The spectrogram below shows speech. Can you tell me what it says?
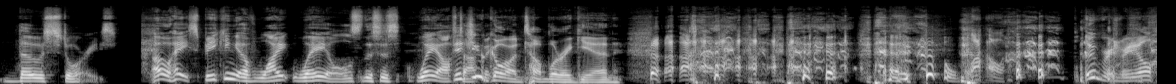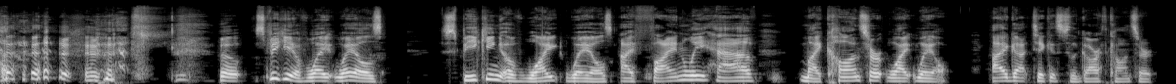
those stories. Oh, hey, speaking of white whales, this is way off Did you go on Tumblr again? wow. Bloopers reel. so, speaking of white whales, speaking of white whales, I finally have my concert white whale. I got tickets to the Garth concert.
